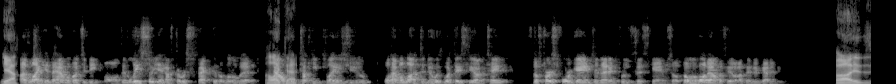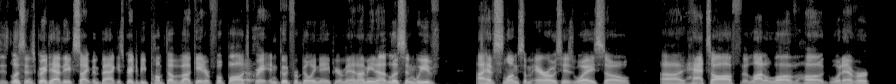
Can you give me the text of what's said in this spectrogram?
Yeah, I'd like it to have a bunch of deep balls, at least so you have to respect it a little bit. I like How that. Kentucky plays you will have a lot to do with what they see on tape the first four games, and that includes this game. So throw the ball down the field. I think they've got to do. Uh, it's, it's- listen, it's great to have the excitement back. It's great to be pumped up about Gator football. It's Yes. great and good for Billy Napier, man. I mean, uh, listen, we've, I have slung some arrows his way, so uh, hats off, a lot of love, hug, whatever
